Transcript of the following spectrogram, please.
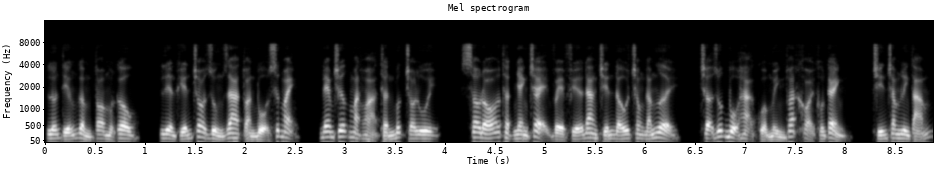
lớn tiếng gầm to một câu, liền khiến cho dùng ra toàn bộ sức mạnh, đem trước mặt hỏa thần bức cho lui, sau đó thật nhanh chạy về phía đang chiến đấu trong đám người, trợ giúp bộ hạ của mình thoát khỏi khốn cảnh. 908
